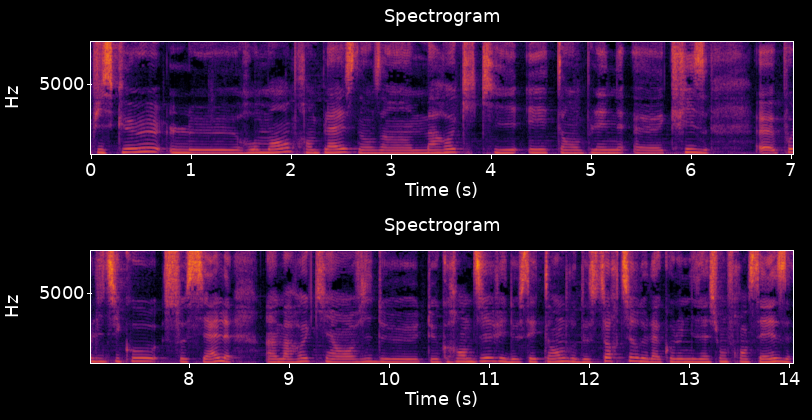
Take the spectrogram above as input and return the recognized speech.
puisque le roman prend place dans un Maroc qui est en pleine crise politico-sociale, un Maroc qui a envie de, de grandir et de s'étendre, de sortir de la colonisation française.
